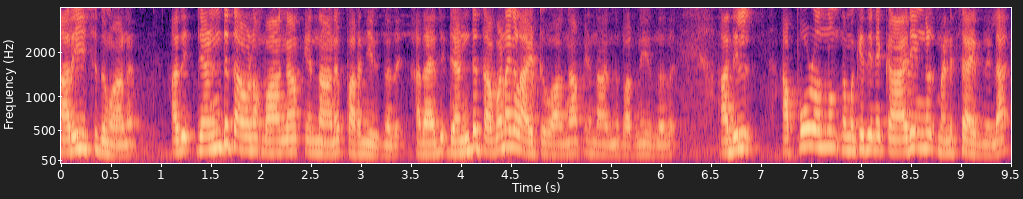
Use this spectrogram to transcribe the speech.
അറിയിച്ചതുമാണ്. അത് രണ്ട് തവണ വാങ്ങാം എന്നാണ് പറഞ്ഞിരുന്നത്. അതായത് രണ്ട് തവണകളായിട്ട് വാങ്ങാം എന്നാണ് പറഞ്ഞിരുന്നത്. അതിൽ അപ്പോഴൊന്നും നമുക്കിതിന്റെ കാര്യങ്ങൾ മനസ്സിലായിരുന്നില്ല.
